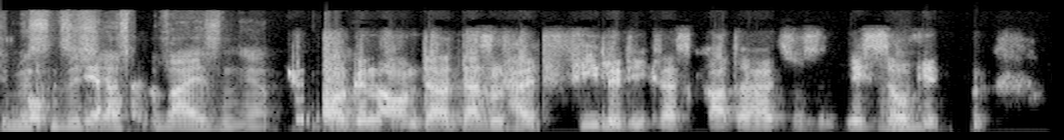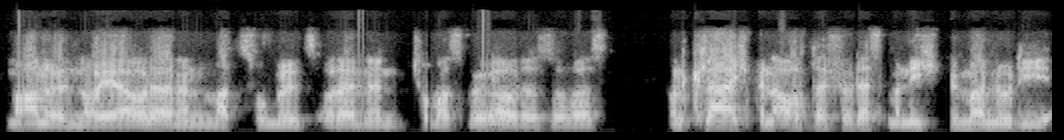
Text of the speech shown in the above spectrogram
Die müssen sich Ja. erst beweisen, ja. genau, genau. Und da, da sind halt viele, die das gerade halt so sind. Nicht so Mhm. wie ein Manuel Neuer oder ein Mats Hummels oder ein Thomas Müller oder sowas. Und klar, ich bin auch dafür, dass man nicht immer nur die,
